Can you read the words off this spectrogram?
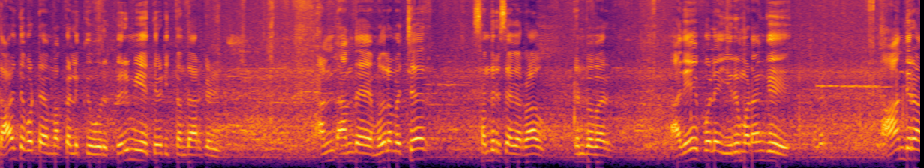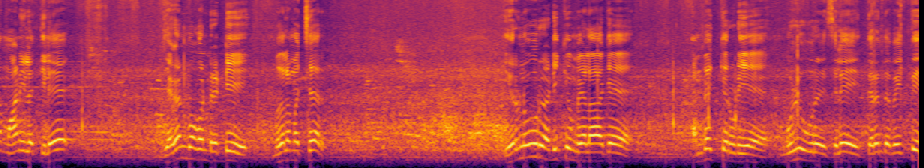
தாழ்த்தப்பட்ட மக்களுக்கு ஒரு பெருமையை தேடித் தந்தார்கள். அந் அந்த முதலமைச்சர் சந்திரசேகர் ராவ் என்பவர். அதே போல இருமடங்கு ஆந்திரா மாநிலத்திலே ஜெகன்மோகன் ரெட்டி முதலமைச்சர். இருநூறு அடிக்கும் மேலாக அம்பேத்கருடைய முழு உரை சிலையை திறந்து வைத்து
